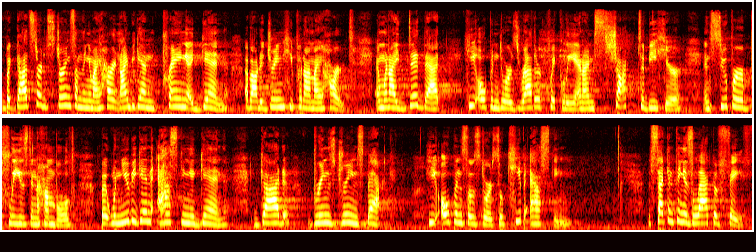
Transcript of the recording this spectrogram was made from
but God started stirring something in my heart, and I began praying again about a dream He put on my heart. And when I did that, he opened doors rather quickly, and I'm shocked to be here and super pleased and humbled. But when you begin asking again, God brings dreams back. He opens those doors, so keep asking. The second thing is lack of faith.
